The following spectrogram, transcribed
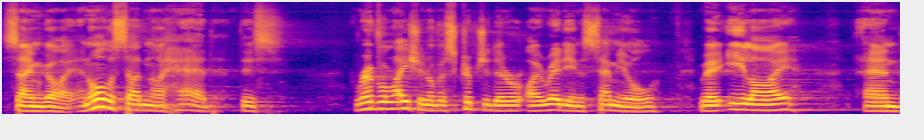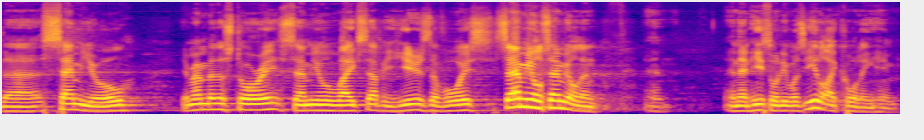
same guy. And all of a sudden, I had this revelation of a scripture that I read in Samuel, where Eli and uh, Samuel, you remember the story? Samuel wakes up, he hears the voice, Samuel, Samuel, and, and, and then he thought it was Eli calling him.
